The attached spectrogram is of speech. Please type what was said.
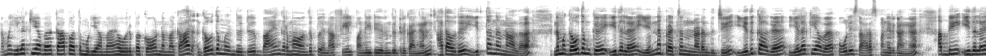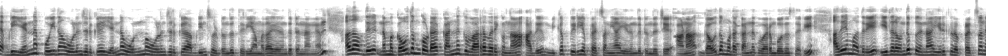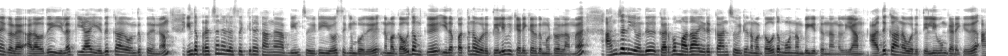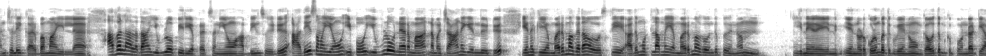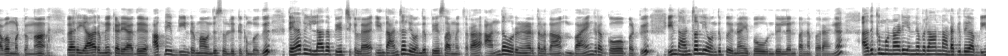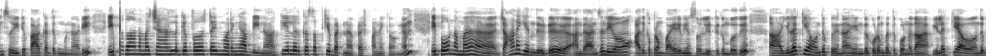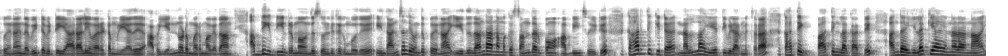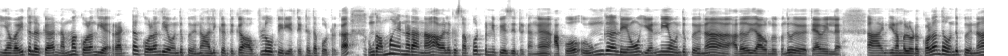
நம்ம இலக்கியாவை காப்பாற்ற முடியாமல் ஒரு பக்கம் நம்ம கார் கௌதம் இருந்துட்டு பயங்கரமாக வந்து பார்த்தீங்கன்னா, ஃபீல் பண்ணிட்டு இருந்துட்டு இருக்காங்க. அதாவது இத்தனை நாளாக நம்ம கௌதம்க்கு இதில் என்ன பிரச்சனை நடந்துச்சு? எதுக்காக இலக்கியாவை போலீஸ் அரெஸ்ட் பண்ணியிருக்காங்க? அப்படி இதில் அப்படி என்ன பொய் தான் ஒளிஞ்சிருக்கு? என்ன உண்மை ஒளிஞ்சிருக்கு? அப்படின்னு சொல்லிட்டு வந்து தெரியாமல் தான் இருந்துட்டு இருந்தாங்க. அதாவது நம்ம கௌதம் கூட கண்ணுக்கு வர்ற வரைக்கும் தான் அது மிகப்பெரிய பிரச்சனையாக இருந்துட்டு இருந்துச்சு. ஆனால் கௌதமோட கண்ணுக்கு வரும்போதும் சரி, அதே மாதிரி இதில் வந்து பார்த்தீங்கன்னா, இருக்கிற பிரச்சனைகளை அதாவது இலக்கியா எதுக்காக வந்து பார்த்தீங்கன்னா, இந்த பிரச்சனையில் சிக்கியிருக்காங்க அப்படின்னு சொல்லிட்டு யோசிக்கும்போது, நம்ம கௌதம்க்கு இதை பற்றின ஒரு தெளிவு கிடைக்கிறது மட்டும் இல்லாமல் அஞ்சலி வந்து கர்ப்பமாக தான் இருக்கான்னு சொல்லிட்டு நம்ம கௌதமும் நம்பிக்கிட்டு இருந்தாங்க இல்லையா? அதுக்கான ஒரு தெளிவும் கிடைக்குது. அஞ்சலி கர்ப்பமாக இல்லை அவளால் தான் இவ்வளோ பெரிய பிரச்சனையும் அப்படின்னு சொல்லிட்டு, அதே சமயம் இப்போ இவ்வளோ நேரமாக நம்ம சாணகி இருந்துட்டு, எனக்கு என் மருமக தான் ஒஸ்தி. அது மட்டும் இல்லாமல் என் மருமக வந்து பார்த்தீங்கன்னா என்ன என்னோட குடும்பத்துக்கு வேணும். கௌதமுக்கு பொண்டாட்டி அவள் மட்டும்தான் வேறு யாருமே கிடையாது. அப்படி இப்படின்றமா வந்து சொல்லிட்டு இருக்கும்போது, தேவையில்லாத பேச்சுக்களை இந்த அஞ்சலி வந்து பேச ஆரம்பிச்சிடா அந்த ஒரு நேரத்தில் தான் பயங்கர கோவப்பட்டு, இந்த அஞ்சலியை வந்து பார்த்தீங்கன்னா, இப்போ உண்டு இல்லைன்னு பண்ண போகிறாங்க அதுக்கு முன்னாடி என்னவெல்லாம் நடக்குது அப்படின்னு சொல்லிட்டு பார்க்கறதுக்கு முன்னாடி, இப்போ தான் நம்ம சேனலுக்கு ஃபர்ஸ்ட் டைம் வரீங்க அப்படின்னா, கீழே இருக்க சப்ஸ்கிரைப் பட்டனை ப்ரெஸ் பண்ணிக்கோங்க. இப்போது நம்ம ஜானகி இருந்துட்டு அந்த அஞ்சலியும், அதுக்கப்புறம் பைரவியும் சொல்லிட்டு இருக்கும்போது, இலக்கியம் வந்து பார்த்தீங்கன்னா, எங்கள் குடும்பத்து பொண்ணு தான். இலக்கியாவை வந்து பார்த்தீங்கன்னா, இந்த வீட்டை விட்டு யாராலையும் விரட்ட முடியாது. அவள் என்னோட மருமக தான். அப்படி இப்படின்றமா வந்து சொல்லிட்டு இருக்கும்போது, இந்த அஞ்சலி வந்து பார்த்தீங்கன்னா, இதுதான்டா நமக்கு சந்தர்ப்பம் அப்படின்னு சொல்லிட்டு, கார்த்திக் கிட்ட நல்லா ஏற்றி விட ஆரம்பிச்சுறா. கார்த்திக் பார்த்தீங்களா கார்த்திக்? அந்த இலக்கியா என்னடான்னா, என் வயிற்றுல இருக்க நம்ம குழந்தைய, ரெட்ட குழந்தைய வந்து பார்த்தீங்கன்னா, அழிக்கிறதுக்கு அவ்வளோ பெரிய திட்டத்தை போட்டிருக்கா. உங்கள் அம்மா என்னடான்னா, அவளுக்கு சப்போர்ட் பண்ணி பேசிகிட்டு இருக்காங்க. அப்போது உங்களையும், என்னையும் வந்து பார்த்தீங்கன்னா, அதாவது அவங்களுக்கு வந்து தேவையில்லை இல்லை நம்மளோட குழந்தை வந்து இப்போனா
